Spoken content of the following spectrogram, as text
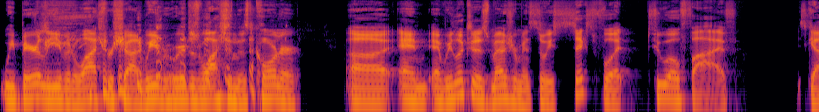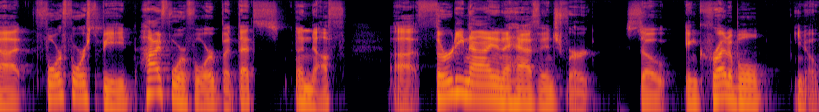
we barely even watched Rashad Weaver. We were just watching this corner. Uh, and and we looked at his measurements. So he's six foot, 205. He's got 4-4 speed, high 4-4, but that's enough. Uh, 39 and a half inch vert. So incredible, you know,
